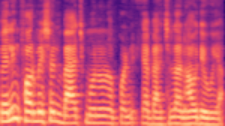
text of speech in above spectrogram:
स्पेलिंग फॉर्मेशन बॅच म्हणून आपण या बॅचला नाव देऊया.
